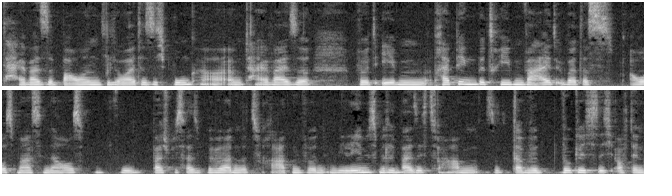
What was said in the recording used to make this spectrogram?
Teilweise bauen die Leute sich Bunker, ähm, teilweise wird eben Prepping betrieben, weit über das Ausmaß hinaus, wo beispielsweise Behörden dazu raten würden, irgendwie Lebensmittel bei sich zu haben. Also da wird wirklich sich auf den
